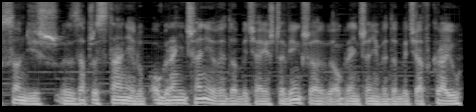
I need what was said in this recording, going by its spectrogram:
sądzisz, zaprzestanie lub ograniczenie wydobycia, jeszcze większe ograniczenie wydobycia w kraju,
